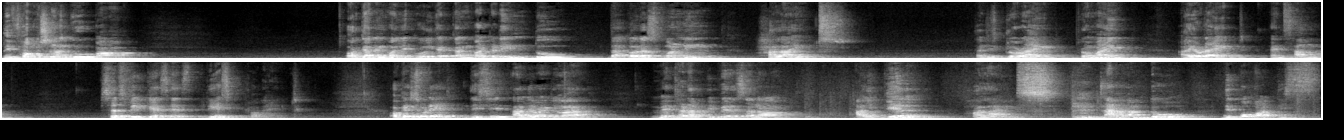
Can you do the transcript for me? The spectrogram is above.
the functional group of organic molecule get converted into the corresponding halides that is chloride, bromide, iodide and some specific cases it is chloride. Okay students, this is your method of preparation of alkyl halides. now come to the properties.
